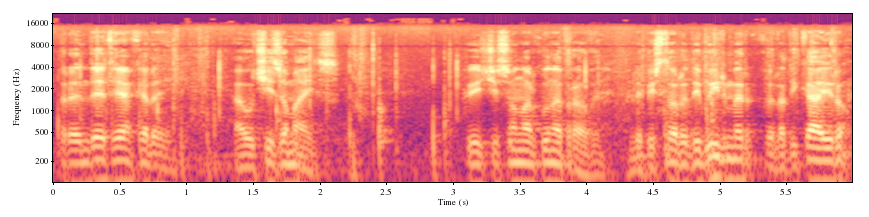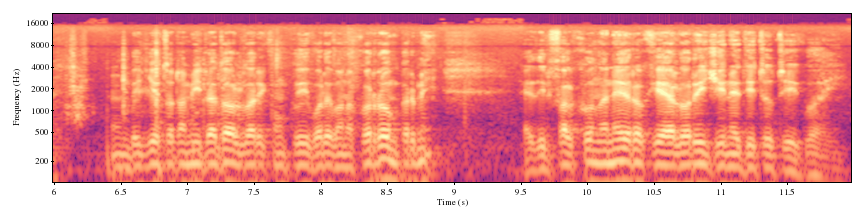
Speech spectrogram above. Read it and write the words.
Prendete anche lei. Ha ucciso Miles. Qui ci sono alcune prove. Le pistole di Wilmer, quella di Cairo, un biglietto da mille dollari con cui volevano corrompermi ed il falcone nero che è all'origine di tutti i guai.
